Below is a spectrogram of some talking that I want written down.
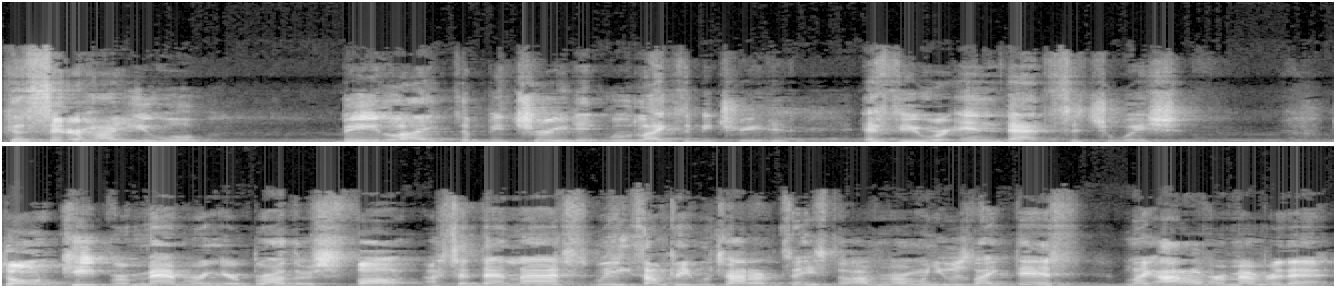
Consider how you will be like to be treated, would like to be treated if you were in that situation. Don't keep remembering your brother's fault. I said that last week. Some people try to say stuff. I remember when you was like this. I'm like, I don't remember that.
